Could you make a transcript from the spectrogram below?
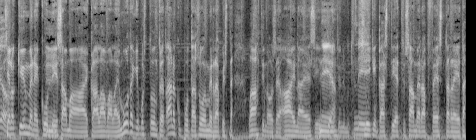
Joo. siellä on kymmenen kunnia mm. samaa aikaa lavalla. Ja muutenkin musta tuntuu, että aina kun puhutaan suomiräpistä, Lahti nousee aina esiin. Niin tietty, jo. mutta Niin. niin. Siikin kanssa tietty Samerap-festareita,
